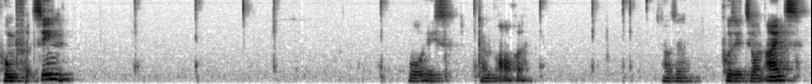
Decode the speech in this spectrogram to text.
Punkt verziehen, wo ich es dann brauche. Also Position 1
